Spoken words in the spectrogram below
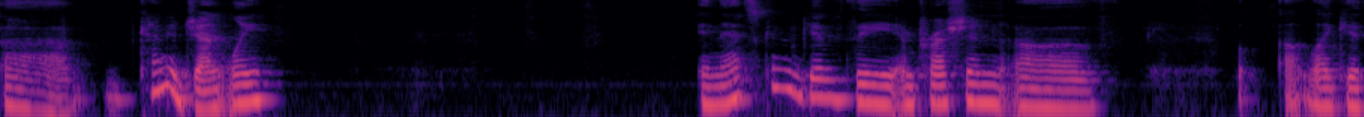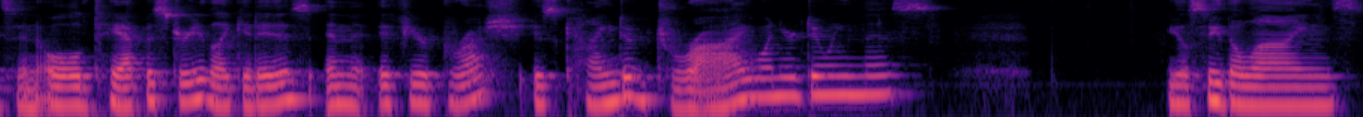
uh, kind of gently. And that's going to give the impression of uh, like it's an old tapestry, like it is. And if your brush is kind of dry when you're doing this, you'll see the lines.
